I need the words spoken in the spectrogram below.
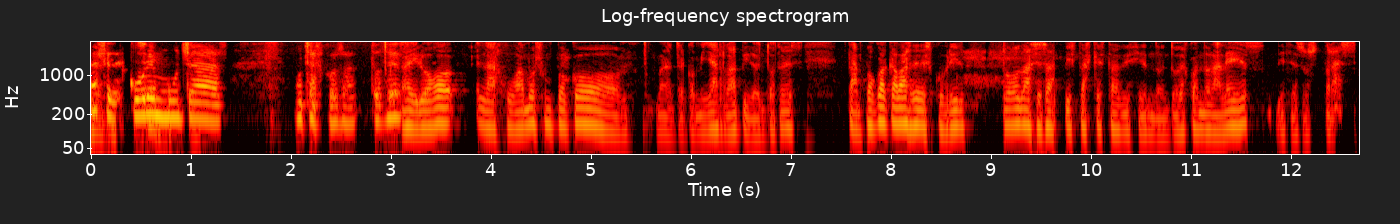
también, se descubren sí. muchas, muchas cosas. Entonces, Ah, Y luego la jugamos un poco, bueno, entre comillas, rápido. Entonces, tampoco acabas de descubrir todas esas pistas que estás diciendo. Entonces, cuando la lees, dices, ostras.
